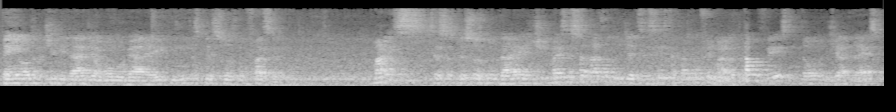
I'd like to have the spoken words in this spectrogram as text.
tem outra atividade em algum lugar aí que muitas pessoas vão fazer. Mas, se essas pessoas mudarem, a gente. Mas essa data do dia 16 está confirmada. Talvez, então, no dia 10,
